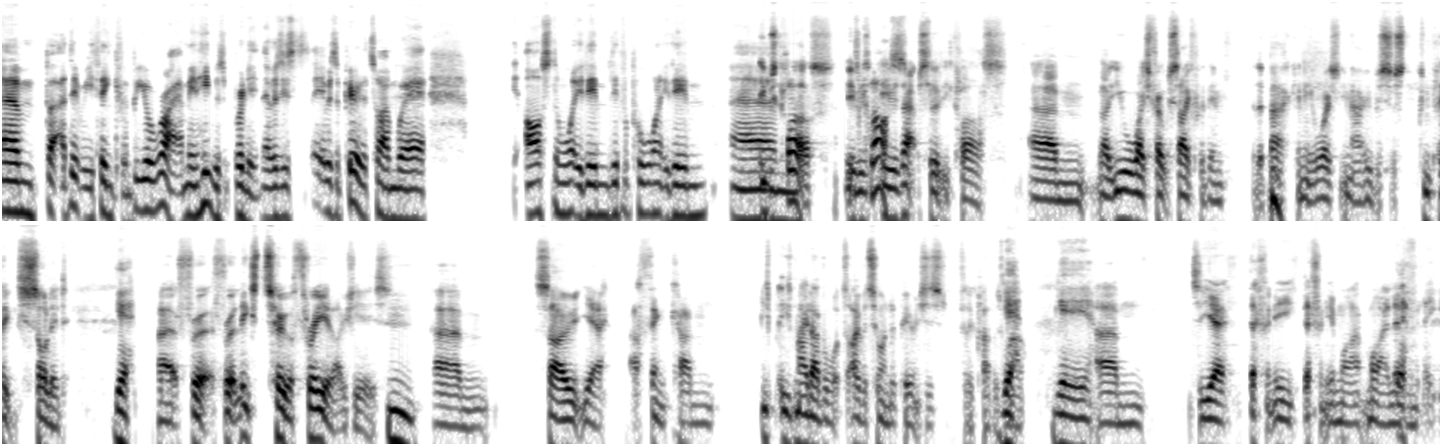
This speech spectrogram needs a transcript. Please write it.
um, but I didn't really think of him. But you're right. I mean, he was brilliant. There was this. It was a period of time where Arsenal wanted him, Liverpool wanted him. Um, he was class. He was was, he was absolutely class. Um, like you always felt safe with him at the back, and he always, you know, he was just completely solid. Yeah. Uh, for for at least two or three of those years. Mm. Um, so yeah, I think um, he's, he's made over what over 200 appearances for the club as Yeah. well. Yeah, yeah, yeah. Um, so yeah, definitely, definitely in my my eleven. Definitely.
